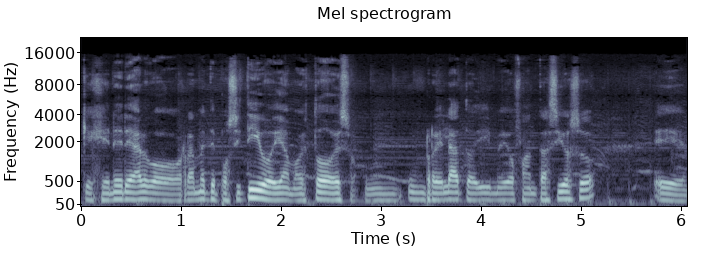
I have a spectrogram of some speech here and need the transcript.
que genere algo realmente positivo, digamos, es todo eso, un, un relato ahí medio fantasioso. eh,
